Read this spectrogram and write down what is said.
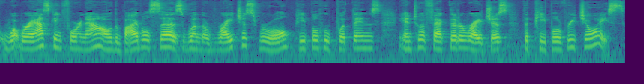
what we're asking for now, the Bible says, when the righteous rule, people who put things into effect that are righteous, the people rejoice.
